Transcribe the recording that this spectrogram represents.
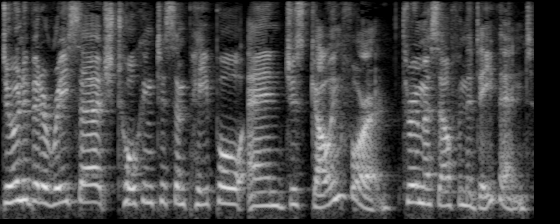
doing a bit of research, talking to some people, and just going for it. Threw myself in the deep end.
